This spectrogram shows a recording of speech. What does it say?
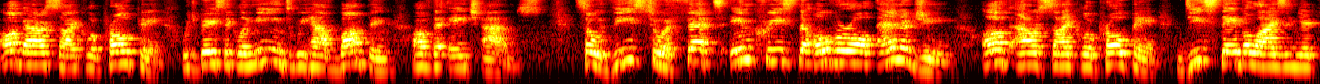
of our cyclopropane, which basically means we have bumping of the H atoms. So these two effects increase the overall energy of our cyclopropane, destabilizing it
